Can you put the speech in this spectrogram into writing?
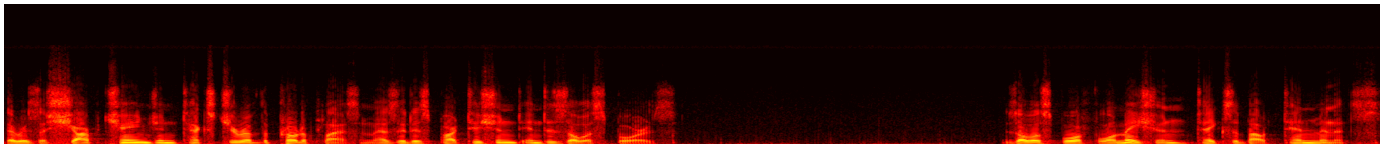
There is a sharp change in texture of the protoplasm as it is partitioned into zoospores. Zoospore formation takes about 10 minutes.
